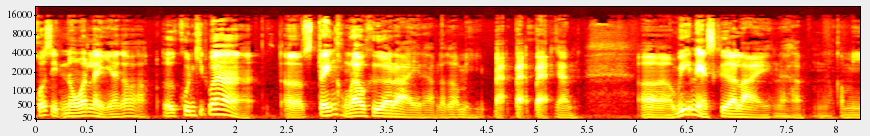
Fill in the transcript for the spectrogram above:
post it note อะไรเงี้ยก็แบบเออคุณคิดว่าเออ strength ของเราคืออะไรนะครับ แล้วก็มีแปะแปะแปะกันเอ่อ weakness คืออะไรนะครับแล้วก็มี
